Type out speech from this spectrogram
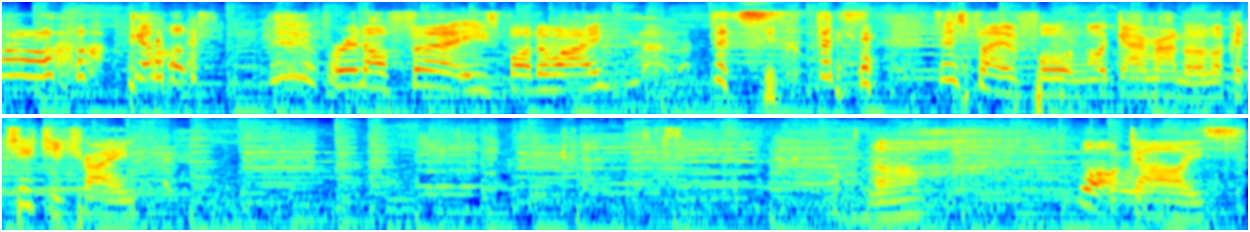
Oh God, we're in our thirties, by the way. This, this, this playing Fortnite going around like a choo-choo train. Oh, what guys?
